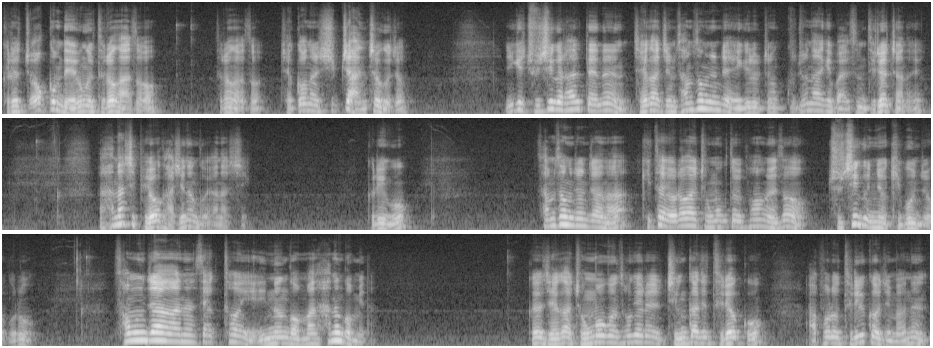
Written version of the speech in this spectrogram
그래서 조금 내용을 들어가서 들어가서 제 거는 쉽지 않죠, 그죠? 이게 주식을 할 때는 제가 지금 삼성전자 얘기를 좀 꾸준하게 말씀드렸잖아요. 하나씩 배워 가시는 거예요, 하나씩. 그리고 삼성전자나 기타 여러 가지 종목들 포함해서 주식은요, 기본적으로 성장하는 섹터에 있는 것만 하는 겁니다. 그래서 제가 종목은 소개를 지금까지 드렸고 앞으로 드릴 거지만은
